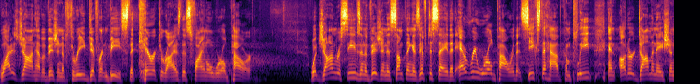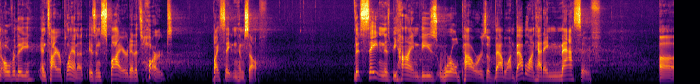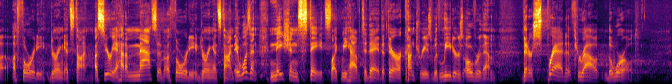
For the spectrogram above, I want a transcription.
Why does John have a vision of three different beasts that characterize this final world power? What John receives in a vision is something as if to say that every world power that seeks to have complete and utter domination over the entire planet is inspired at its heart by Satan himself. That Satan is behind these world powers of Babylon. Babylon had a massive uh, authority during its time. Assyria had a massive authority during its time. It wasn't nation states like we have today, that there are countries with leaders over them that are spread throughout the world.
